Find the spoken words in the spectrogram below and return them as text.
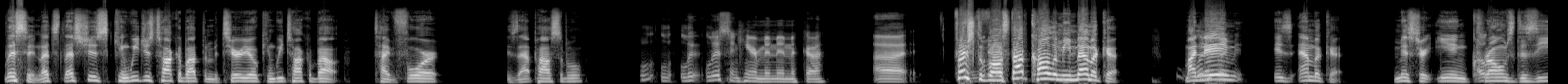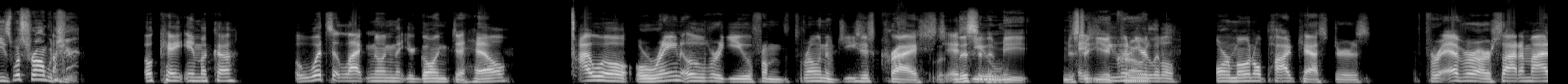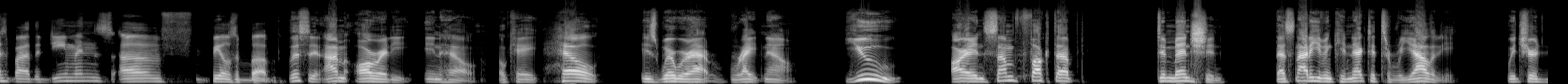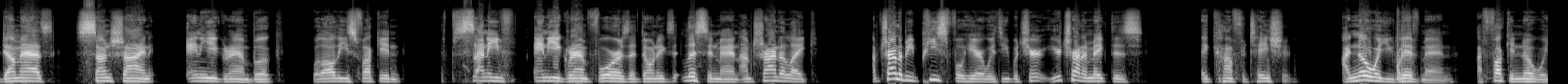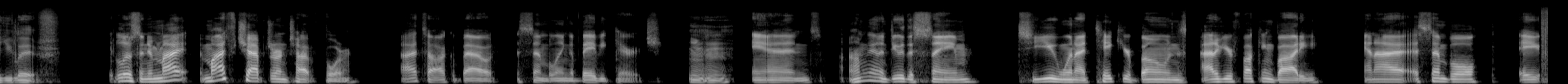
Listen, let's let's just can we just talk about the material? Can we talk about type 4? Is that possible? L- l- listen here, Mimica. Uh, First of all, stop calling me Memica. My is name is Emeka, Mr. Ian Crohn's disease. What's wrong with you? okay, Imica. What's it like knowing that you're going to hell? I will reign over you from the throne of Jesus Christ. Listen to me, Mr. Ian you and your little hormonal podcasters forever are sodomized by the demons of Beelzebub. Listen, I'm already in hell. Okay, hell is where we're at right now. You are in some fucked up dimension that's not even connected to reality with your dumbass sunshine enneagram book with all these fucking sunny enneagram fours that don't exist. Listen, man, I'm trying to like, I'm trying to be peaceful here with you, but you're you're trying to make this a confrontation. I know where you live, man. I fucking know where you live. Listen, in my my chapter on top four, I talk about assembling a baby carriage. hmm And I'm going to do the same to you when I take your bones out of your fucking body and I assemble a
